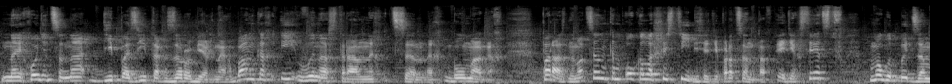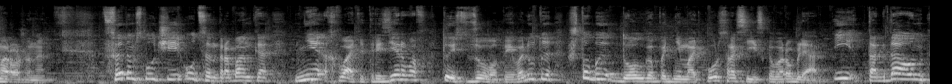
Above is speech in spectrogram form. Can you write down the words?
находится на депозитах зарубежных банках и в иностранных ценных бумагах. По разным оценкам, около 60% этих средств могут быть заморожены. В этом случае у Центробанка не хватит резервов, то есть золота и валюты, чтобы долго поднимать курс российского рубля. И тогда он,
